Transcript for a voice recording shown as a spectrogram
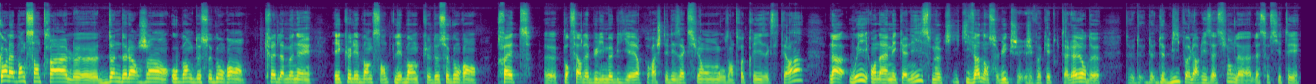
quand la Banque centrale euh, donne de l'argent aux banques de second rang, crée de la monnaie, et que les banques, les banques de second rang prêtent euh, pour faire de la bulle immobilière, pour acheter des actions aux entreprises, etc., là, oui, on a un mécanisme qui, va dans celui que j'évoquais tout à l'heure de, de, bipolarisation de la, société.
